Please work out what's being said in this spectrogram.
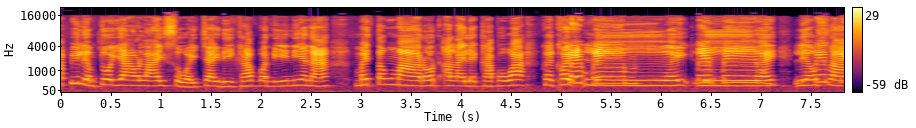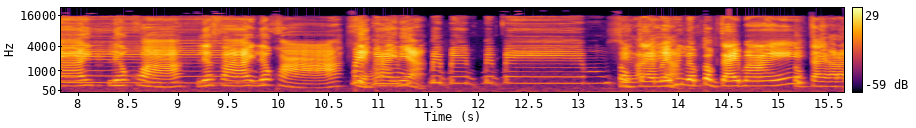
ับพี่เหลือมตัวยาวลายสวยใจดีครับ วันนี้เนี่ยนะ ไม่ต้องมารถอะไรเลยครับ เพราะว่าค่อยๆเลื้อยเลื้อยเลี้ยวซ้ายเลี้ยวขวาเลี้ยวซ้ายเลี้ยวขวา เสียงอะไรเนี่ยบีบบีบบีบตกใจไหมพี่เหลือมตกใจไหมตกใจอะไร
